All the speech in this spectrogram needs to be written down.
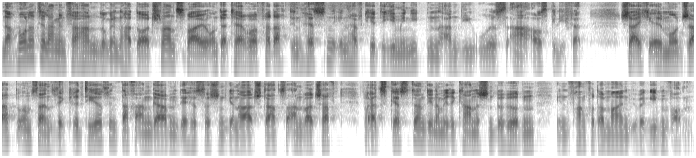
Nach monatelangen Verhandlungen hat Deutschland zwei unter Terrorverdacht in Hessen inhaftierte Jemeniten an die USA ausgeliefert. Scheich El Mojad und sein Sekretär sind nach Angaben der hessischen Generalstaatsanwaltschaft bereits gestern den amerikanischen Behörden in Frankfurt am Main übergeben worden.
